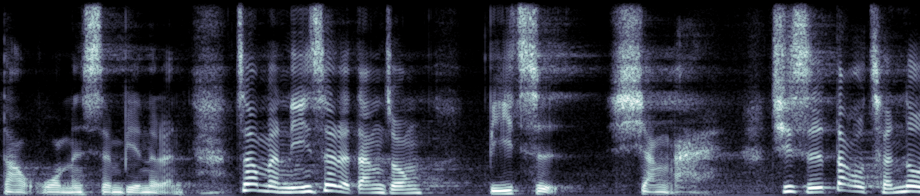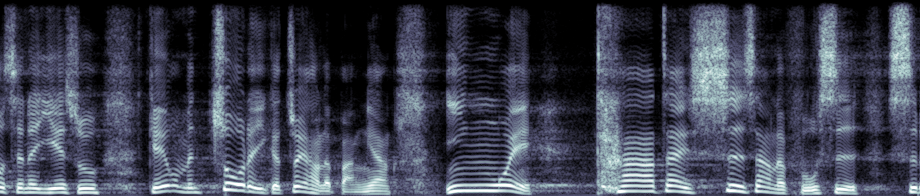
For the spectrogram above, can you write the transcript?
到我们身边的人，在我们灵舍的当中彼此相爱。其实道成肉身的耶稣给我们做了一个最好的榜样，因为他在世上的服饰是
